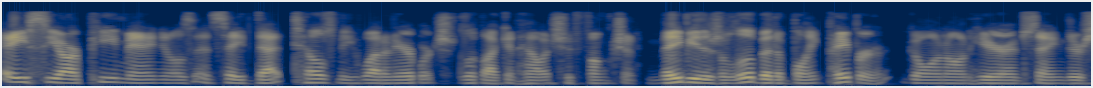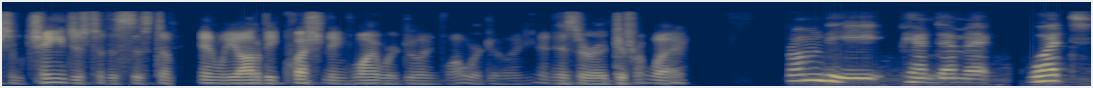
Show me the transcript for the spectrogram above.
ACRP manuals and say that tells me what an airport should look like and how it should function? Maybe there's a little bit of blank paper going on here and saying there's some changes to the system and we ought to be questioning why we're doing what we're doing and is there a different way? From the pandemic, what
